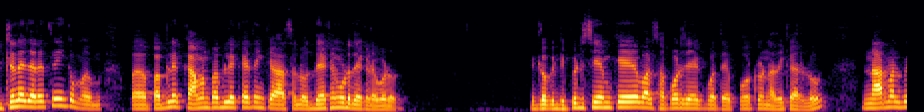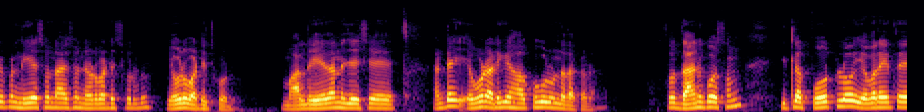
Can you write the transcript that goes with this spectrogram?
ఇట్లనే జరిగితే ఇంకా పబ్లిక్ కామన్ పబ్లిక్ అయితే ఇంకా అసలు దేకం కూడా దేకడు ఎవడు. ఇట్లా ఒక డిప్యూటీ సీఎంకే వాళ్ళు సపోర్ట్ చేయకపోతే పోర్ట్లో ఉన్న అధికారులు నార్మల్ పీపుల్ నీయసో నాయసో ఎవడు పట్టించుకోడు? ఎవడు పట్టించుకోడు. వాళ్ళు ఏదైనా చేసే అంటే ఎవడు అడిగే హక్కు కూడా ఉండదు అక్కడ. సో దానికోసం ఇట్లా పోర్ట్లో ఎవరైతే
